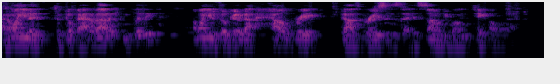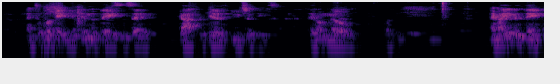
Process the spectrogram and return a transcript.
I don't want you to, to feel bad about it completely. I want you to feel good about how great God's grace is that his son would be willing to take all of that and to look at you in the face and say, God, forgive each of these. They don't know what they do. And I even think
